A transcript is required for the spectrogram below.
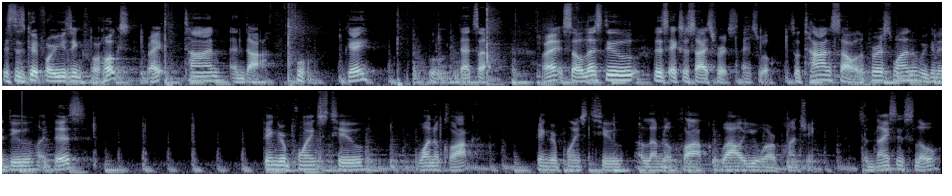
This is good for using for hooks, right? Tan and Da, boom, okay? Boom, that's up. All right, so let's do this exercise first. Thanks, Will. So Tan Sao, the first one we're gonna do like this. Finger points to 1 o'clock, finger points to 11 o'clock while you are punching. So nice and slow,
